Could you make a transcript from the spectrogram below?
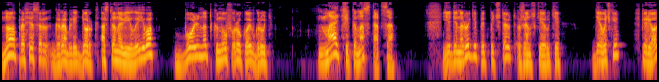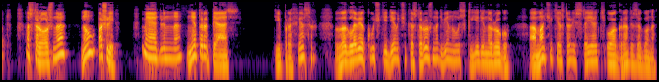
но профессор Грабледерк остановила его, больно ткнув рукой в грудь. — Мальчикам остаться. Единороги предпочитают женские руки — Девочки, вперед, осторожно, ну, пошли, медленно, не торопясь. И профессор во главе кучки девочек осторожно двинулась к единорогу, а мальчики остались стоять у ограды загона.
